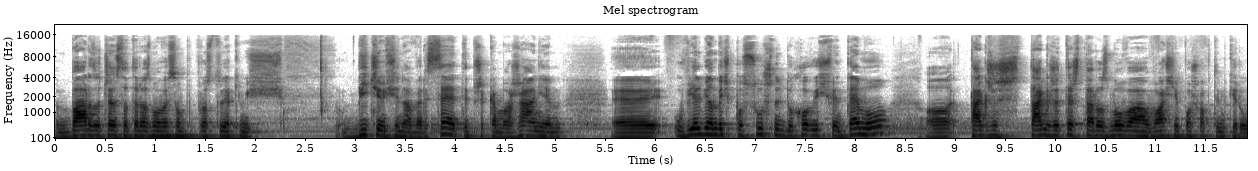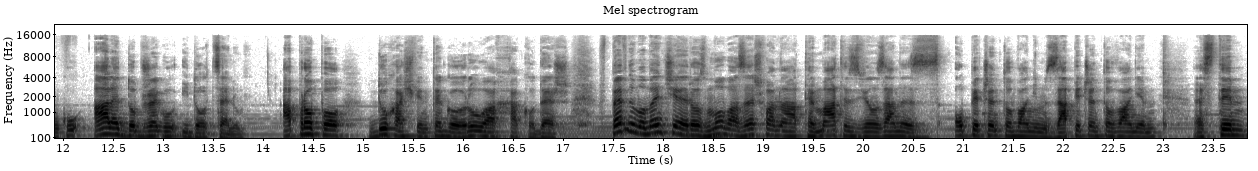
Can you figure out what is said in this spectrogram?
bardzo często te rozmowy są po prostu jakimś biciem się na wersety, przekamarzaniem. E, uwielbiam być posłuszny Duchowi Świętemu, także, także też ta rozmowa właśnie poszła w tym kierunku, ale do brzegu i do celu. A propos Ducha Świętego Ruach HaKodesh. W pewnym momencie rozmowa zeszła na tematy związane z opieczętowaniem, zapieczętowaniem, e, z tym,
